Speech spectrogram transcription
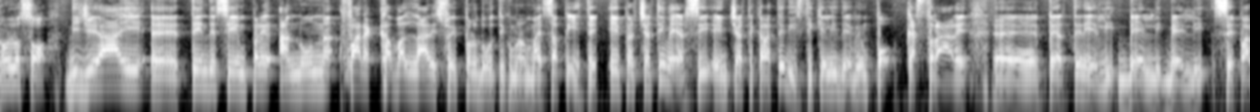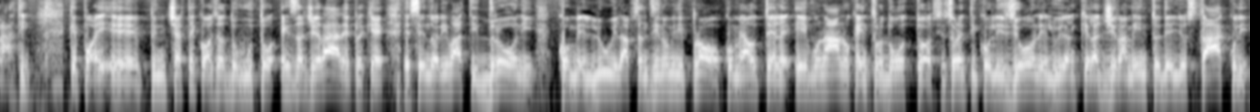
non lo so DJI eh, tende sempre a non fare accavallare i suoi prodotti come ormai sapete e per certi versi e in certe caratteristiche li deve un po' castrare eh, per tenerli belli belli separati. Che poi eh, in certe cose ha dovuto esagerare perché essendo arrivati droni come lui l'Apsanzino Mini Pro come Autel Evo Nano che ha introdotto sensore anticollisione lui anche l'aggiramento degli ostacoli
